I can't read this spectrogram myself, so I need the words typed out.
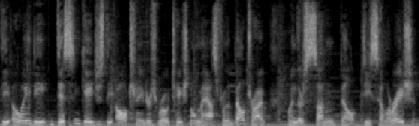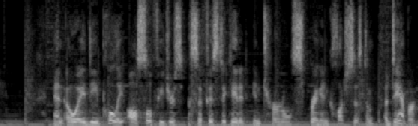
the OAD disengages the alternator's rotational mass from the belt drive when there's sudden belt deceleration. An OAD pulley also features a sophisticated internal spring and clutch system, a damper,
